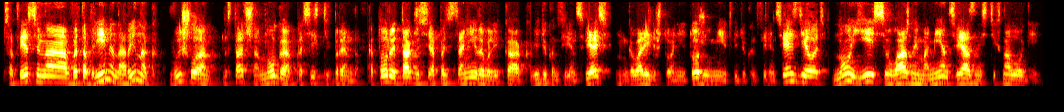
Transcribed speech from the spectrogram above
Соответственно, в это время на рынок вышло достаточно много российских брендов, которые также себя позиционировали как видеоконференц-связь, говорили, что они тоже умеют видеоконференц-связь делать, но есть важный момент, связанный с технологией.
